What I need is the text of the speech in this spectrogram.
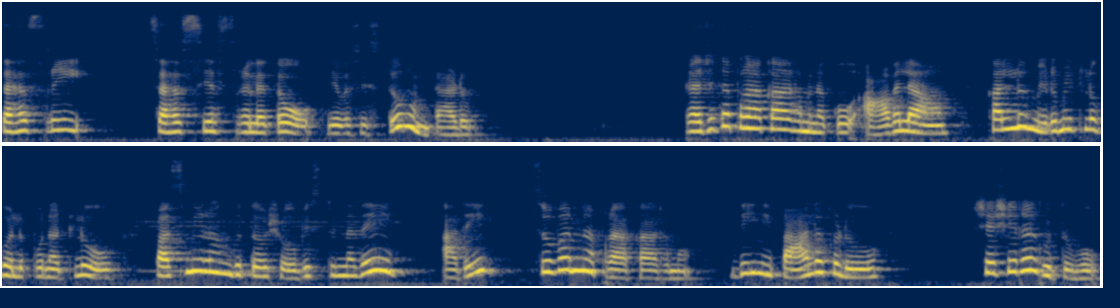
సహస్రీ సహస్యస్త్రలతో నివసిస్తూ ఉంటాడు. రజత ప్రాకారమునకు ఆవల కళ్ళు మిరుమిట్లు గొలుపునట్లు పసిమి రంగుతో శోభిస్తున్నదే అదే సువర్ణ ప్రాకారము. దీని పాలకుడు శశిర ఋతువు.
